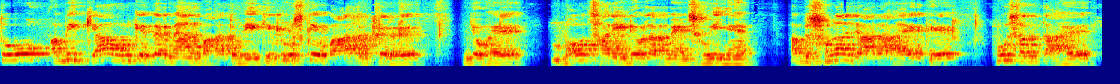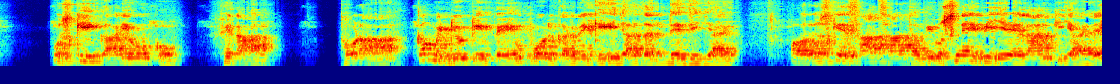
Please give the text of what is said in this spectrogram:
तो अभी क्या उनके दरमियान बात हुई? क्योंकि उसके बाद फिर जो है, बहुत सारी डेवलपमेंट्स हुई हैं। अब सुना जा रहा है कि हो सकता है उसकी गाड़ियों को फ़िलहाल थोड़ा कम ड्यूटी पे इंपोर्ट करने की इजाज़त दे दी जाए। और उसके साथ साथ अभी उसने भी ये ऐलान किया है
